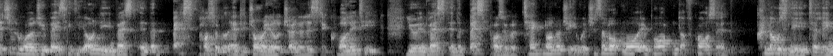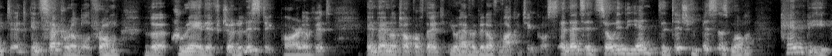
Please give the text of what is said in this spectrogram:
digital world, you basically only invest in the best possible editorial journalistic quality. You invest in the best possible technology, which is a lot more important, of course, and closely interlinked and inseparable from the creative journalistic part of it. And then on top of that, you have a bit of marketing costs. And that's it. So in the end, the digital business model can be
